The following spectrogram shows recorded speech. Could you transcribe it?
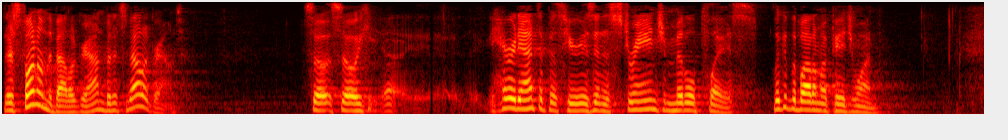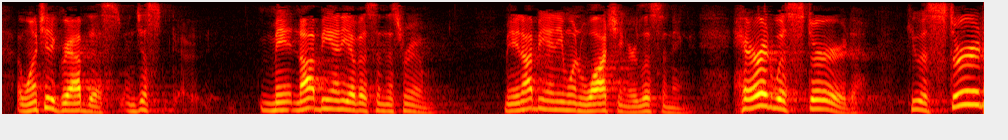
There's fun on the battleground, but it's a battleground. So, so uh, Herod Antipas here is in a strange middle place. Look at the bottom of page one. I want you to grab this and just, may it not be any of us in this room. May it not be anyone watching or listening. Herod was stirred he was stirred.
